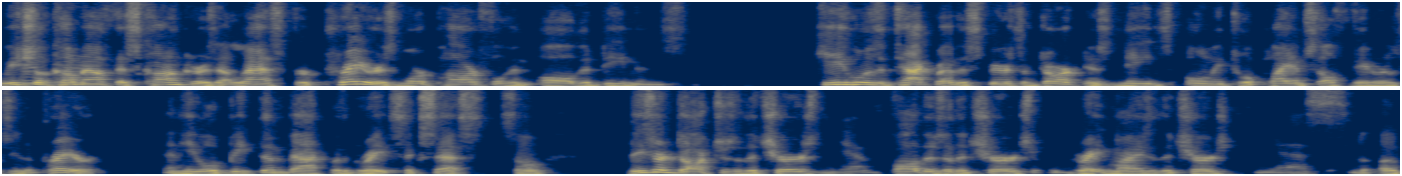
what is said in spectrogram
we shall come out as conquerors at last. For prayer is more powerful than all the demons. He who is attacked by the spirits of darkness needs only to apply himself vigorously to prayer, and he will beat them back with great success. So, these are doctors of the church, Yeah. fathers of the church, great minds of the church. Yes. uh,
